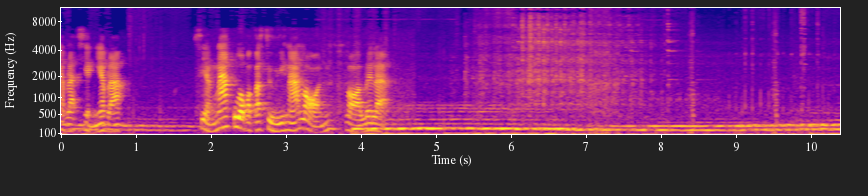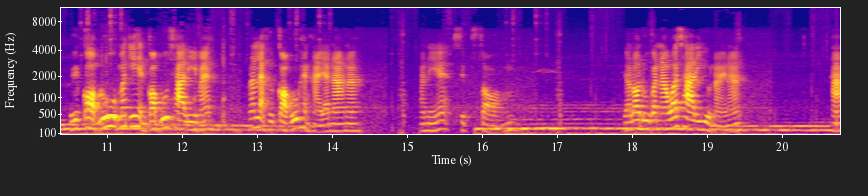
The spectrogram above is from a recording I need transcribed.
งียบละเสียงเงียบละเสียงน่ากลัวกว่ากระสืออีกนะหลอนหลอนเลยแหละเฮ้ยกรอบรูปเมื่อกี้เห็นกรอบรูปชาลีไหมนั่นแหละคือกรอบรูปแห่งหายนะนะ อันนี้สิบสองเดี๋ยวเราดูกันนะว่าชาลีอยู่ไหนนะ หา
